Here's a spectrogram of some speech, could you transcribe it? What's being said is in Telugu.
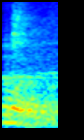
సార్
